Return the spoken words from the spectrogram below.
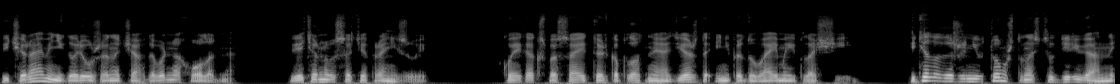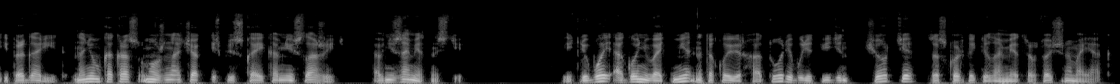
Вечерами, не говоря уже о ночах, довольно холодно. Ветер на высоте пронизывает. Кое-как спасает только плотная одежда и непродуваемые плащи. И дело даже не в том, что настил деревянный и прогорит, на нем как раз можно очаг из песка и камней сложить, а в незаметности. Ведь любой огонь во тьме на такой верхотуре будет виден в черте за сколько километров, точно маяк.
